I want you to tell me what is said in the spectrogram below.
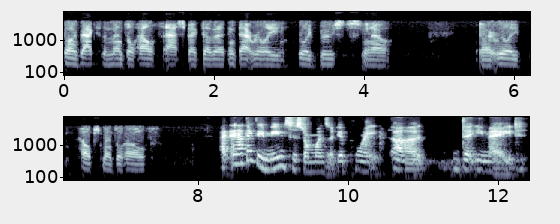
going back to the mental health aspect of it, I think that really really boosts, you know, you know it really helps mental health. And I think the immune system one's a good point. Uh, that you made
